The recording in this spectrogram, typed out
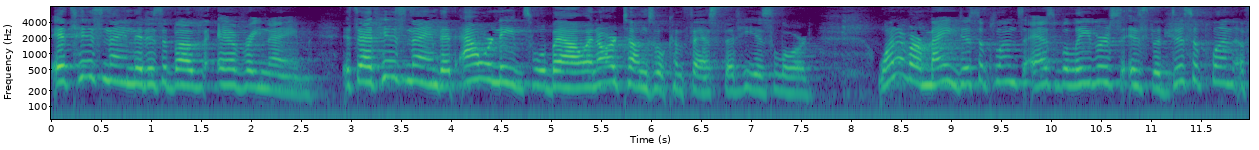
It's His name that is above every name. It's at His name that our needs will bow and our tongues will confess that He is Lord. One of our main disciplines as believers is the discipline of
